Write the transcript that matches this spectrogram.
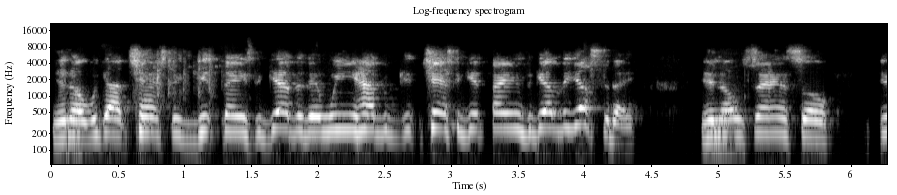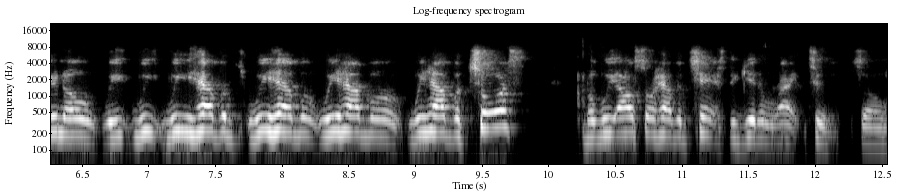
You know, we got a chance to get things together. Then we have a chance to get things together yesterday. You know what I'm saying? So, you know, we we we have a we have a we have a we have a choice, but we also have a chance to get it right too. So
